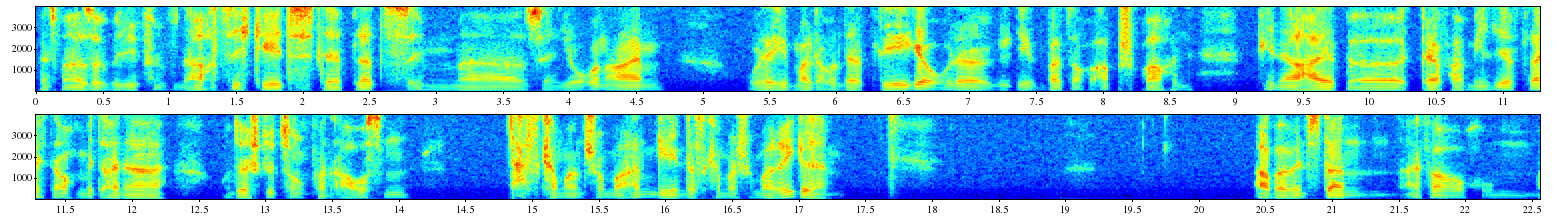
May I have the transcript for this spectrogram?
wenn es mal also über die 85 geht, der Platz im äh, Seniorenheim oder eben halt auch in der Pflege oder gegebenenfalls auch Absprachen innerhalb äh, der Familie, vielleicht auch mit einer Unterstützung von außen, das kann man schon mal angehen, das kann man schon mal regeln. Aber wenn es dann einfach auch um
